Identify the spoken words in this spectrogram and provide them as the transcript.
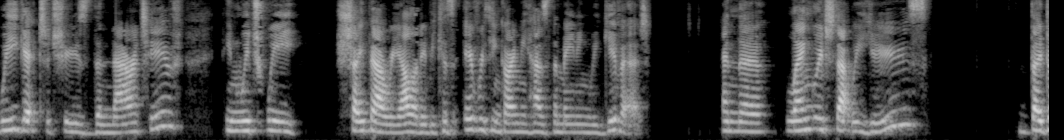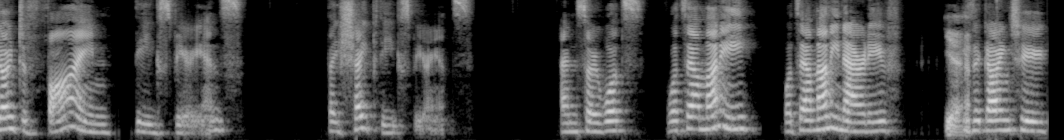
We get to choose the narrative in which we shape our reality because everything only has the meaning we give it. And the language that we use they don't define the experience they shape the experience. And so what's what's our money? What's our money narrative? Yeah. Is it going to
